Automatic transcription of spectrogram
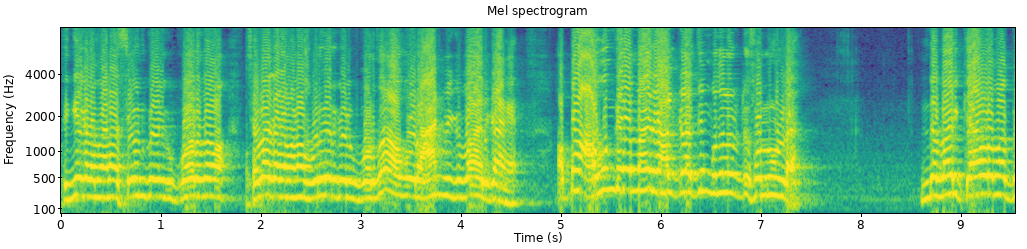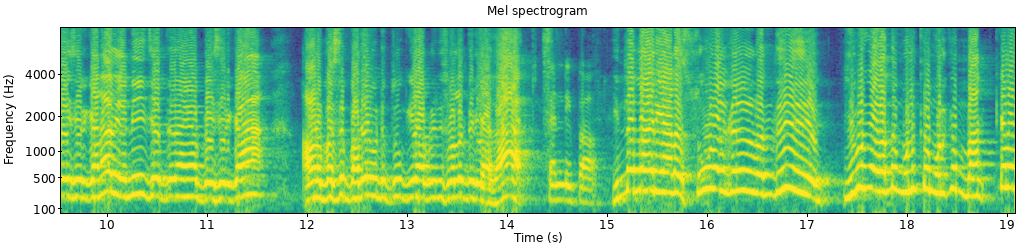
திங்கக்கிழமைனா சிவன் கோயிலுக்கு போகிறதும் செவ்வாய்க்கிழமைனா முருகர் கோயிலுக்கு போகிறதும் அவங்க ஒரு ஆன்மீகமாக இருக்காங்க. அப்போ அவங்கள மாதிரி ஆட்களாச்சும் முதல்வர்கிட்ட சொல்லணும்ல? இந்த மாதிரி கேவலமாக பேசியிருக்கானா? அது என்னையும் சேர்த்து தான் பேசியிருக்கான்? அவனை ஃபஸ்ட்டு பதவி விட்டு தூக்கியா அப்படின்னு சொல்ல தெரியாதா? கண்டிப்பா. இந்த மாதிரியான சூழல்கள் வந்து இவங்க வந்து முழுக்க முழுக்க மக்களை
